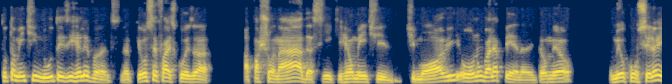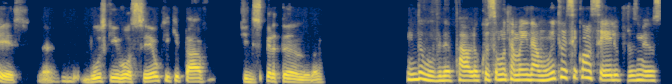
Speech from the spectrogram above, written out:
totalmente inúteis e irrelevantes, né? Porque ou você faz coisa apaixonada, assim, que realmente te move, ou não vale a pena. Então, meu, o meu conselho é esse, né? Busque em você o que está te despertando, né? Sem dúvida, Paulo. Eu costumo também dar muito esse conselho para os meus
